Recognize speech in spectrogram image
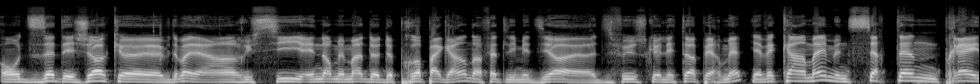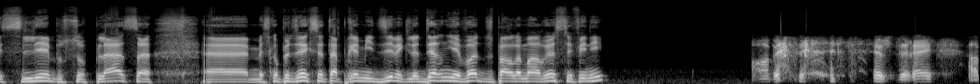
On disait déjà que, évidemment, en Russie, énormément de, propagande. En fait, les médias euh, diffusent ce que l'État permet. Il y avait quand même une certaine presse libre sur place. Euh, mais est-ce qu'on peut dire que cet après-midi, avec le dernier vote du Parlement russe, c'est fini? Ah ben, je dirais, ah,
